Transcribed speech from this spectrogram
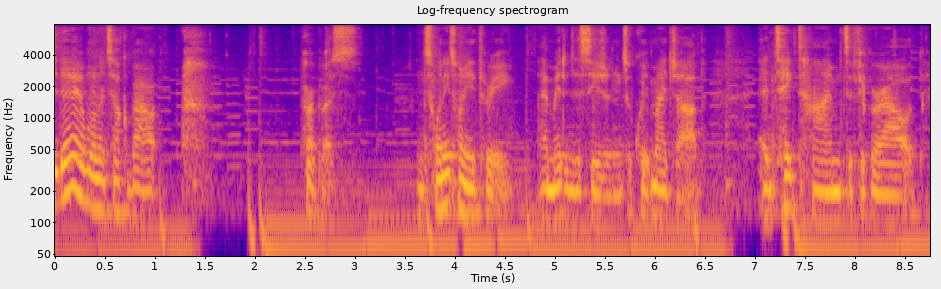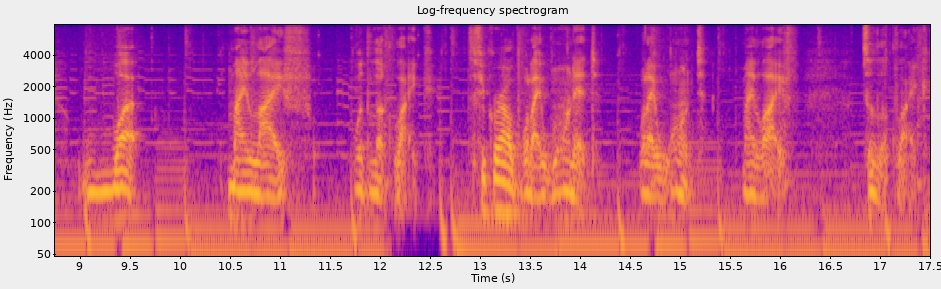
Today, I want to talk about purpose. In 2023, I made a decision to quit my job and take time to figure out what my life would look like, to figure out what I wanted, what I want my life to look like.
